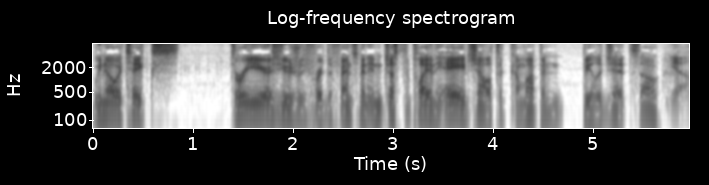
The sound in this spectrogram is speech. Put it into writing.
We know it takes three years usually for a defenseman and just to play in the AHL to come up and be legit. So Yeah,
